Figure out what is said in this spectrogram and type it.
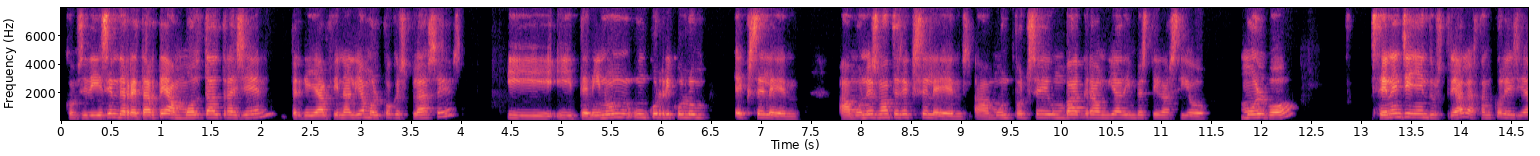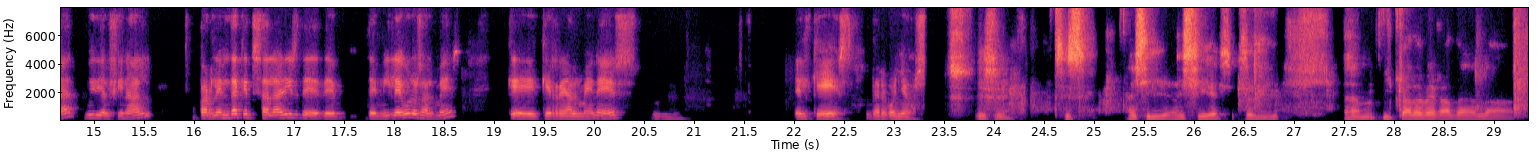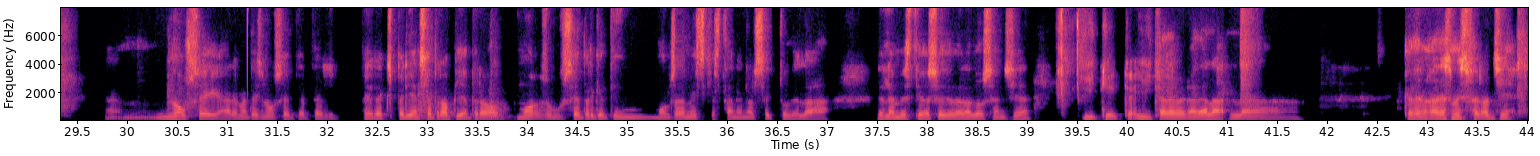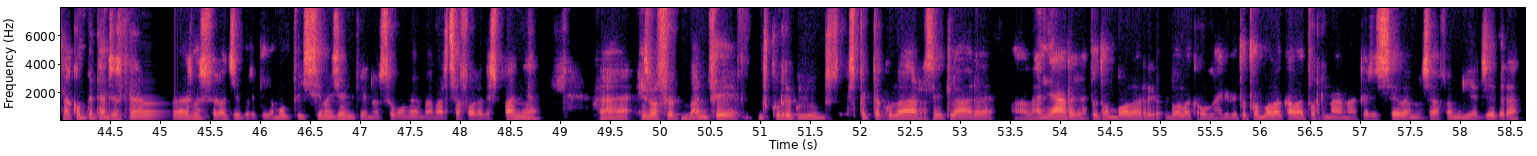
com si diguéssim, de retar-te amb molta altra gent, perquè ja al final hi ha molt poques places i, i tenint un, un currículum excel·lent, amb unes notes excel·lents, amb un potser un background ja d'investigació molt bo, sent enginyer industrial, estant col·legiat, vull dir, al final parlem d'aquests salaris de, de, de 1.000 euros al mes, que, que realment és mm, el que és, vergonyós. Sí, sí, sí, sí. Així, així és. És a dir, um, i cada vegada la, no ho sé, ara mateix no ho sé per, per, per experiència pròpia, però ho sé perquè tinc molts amics que estan en el sector de la, de la investigació i de la docència i que i cada vegada la, la, cada vegada és més ferotge. La competència és cada vegada és més ferotge perquè hi ha moltíssima gent que en el seu moment va marxar fora d'Espanya, eh, es va fer, van fer uns currículums espectaculars i clar, ara a la llarga tothom vol, vol o gairebé tothom vol acabar tornant a casa seva amb la seva família, etc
